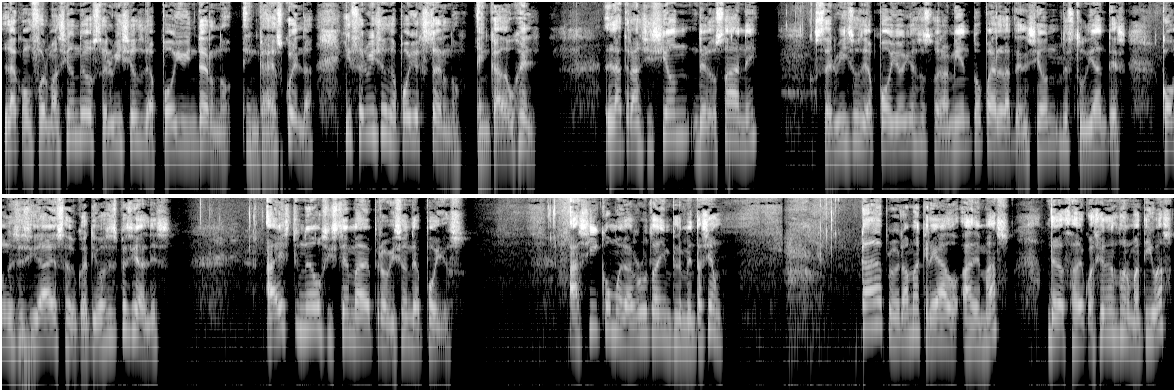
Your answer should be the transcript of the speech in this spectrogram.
la conformación de los servicios de apoyo interno en cada escuela y servicios de apoyo externo en cada UGEL, la transición de los ANE, servicios de apoyo y asesoramiento para la atención de estudiantes con necesidades educativas especiales, a este nuevo sistema de provisión de apoyos así como la ruta de implementación. Programa creado, además de las adecuaciones normativas,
